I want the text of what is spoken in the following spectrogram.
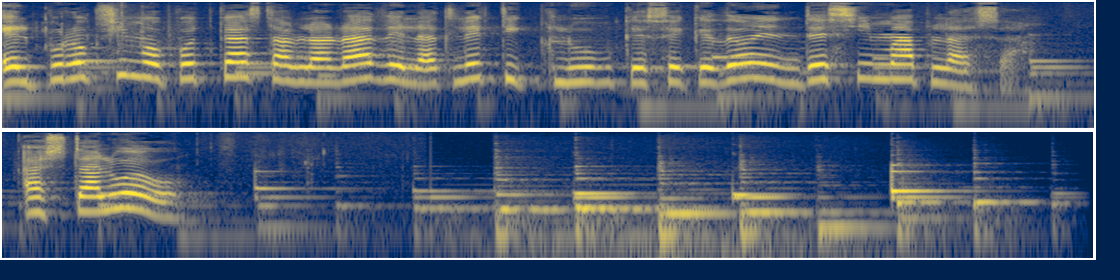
El próximo podcast hablará del Athletic Club que se quedó en décima plaza. Hasta luego.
